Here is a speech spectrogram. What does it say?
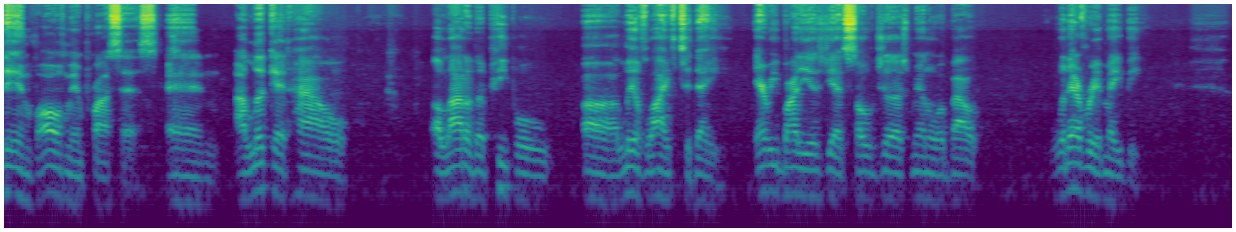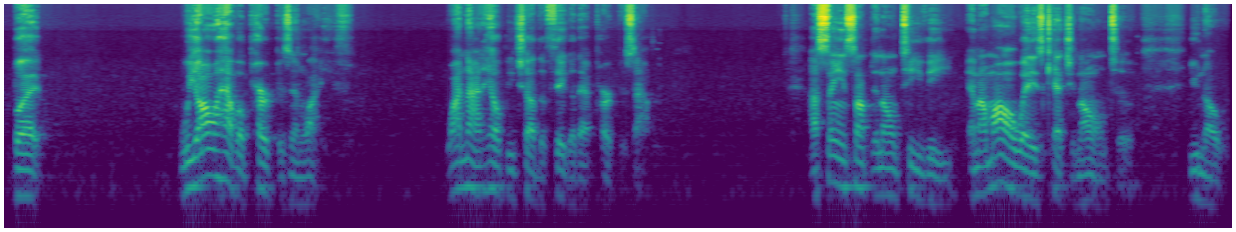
the involvement process and I look at how a lot of the people uh, live life today. Everybody is yet so judgmental about whatever it may be. But we all have a purpose in life. Why not help each other figure that purpose out? I seen something on TV, and I'm always catching on to, you know,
